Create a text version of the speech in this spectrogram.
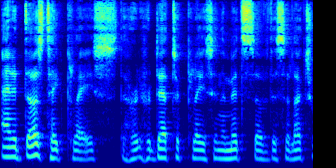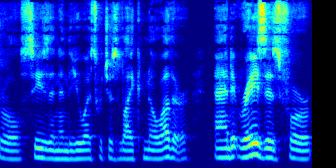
And it does take place. Her, her death took place in the midst of this electoral season in the US, which is like no other. And it raises for,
